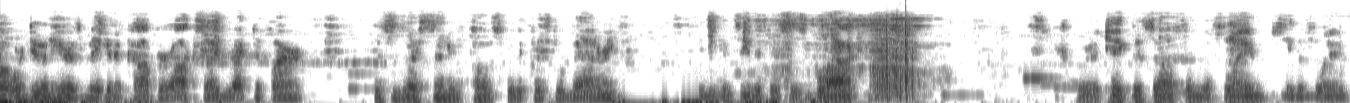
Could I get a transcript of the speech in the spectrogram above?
what we're doing here is making a copper oxide rectifier. This is our center post for the crystal battery. And you can see that this is black. We're going to take this off from the flame. See the flame?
